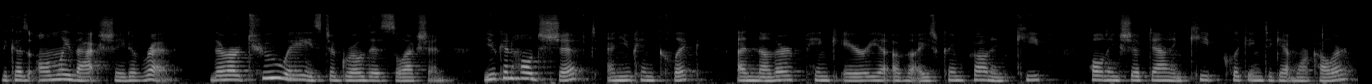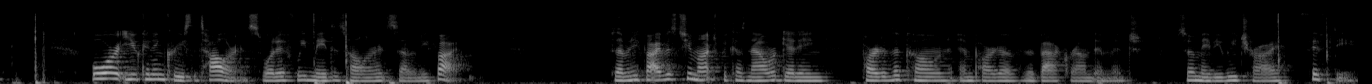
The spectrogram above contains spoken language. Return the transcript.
because only that shade of red. There are two ways to grow this selection. You can hold shift and you can click another pink area of the ice cream cone and keep holding shift down and keep clicking to get more color. Or you can increase the tolerance. What if we made the tolerance 75? 75 is too much because now we're getting part of the cone and part of the background image. So maybe we try 50.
